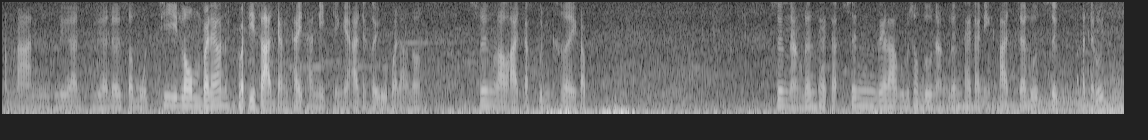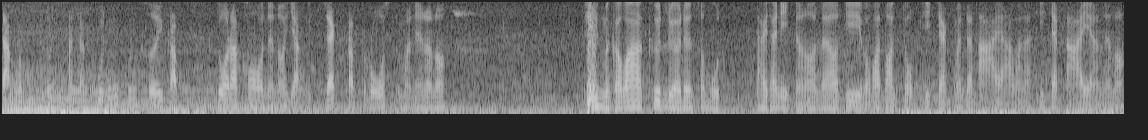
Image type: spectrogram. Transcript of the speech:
สำราญเรือเรือเดินสมุทรที่ล่มไปแล้วนะประวัติศาสตร์อย่างไททานิกอย่างเงี้ยอาจจะเคยดูมาแล้วเนาะซึ่งเราอาจจะคุ้นเคยกับ ซึ่งหนังเรื่องไททซึ่งเวลาคุณผู้ชมดูหนังเรื่องไททานิกอาจจะรู้สึกอาจจะรู้จักแบบรู้อาจจะคุ้นคุ้นเคยกับตัวละครนะเนาะอย่างแจ็คกับโรสประมาณนี้นะเนาะที่เหมือนกับว่าขึ้นเรือเดินสมุทร ไททานิกนะเนาะแล้วที่บอกว่าตอนจบที่แจ็คมันจะตายอะมานะที่แจ็คตายอะนะเนาะ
